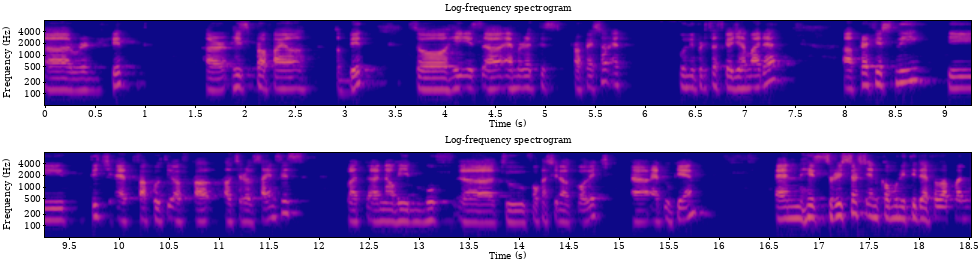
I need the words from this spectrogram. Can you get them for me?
uh, read her his profile a bit. So he is an emeritus professor at Universitas Gadjah Mada. Uh, previously, he teach at Faculty of Cultural Sciences, but uh, now he moved uh, to Vocational College uh, at UGM and his research and community development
